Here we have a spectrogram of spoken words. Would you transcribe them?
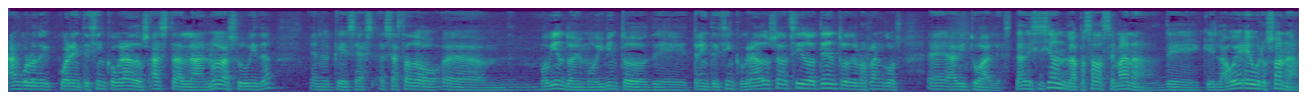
ángulo de 45 grados hasta la nueva subida, en el que se ha, estado eh, moviendo en movimiento de 35 grados ha sido dentro de los rangos eh, habituales. La decisión la pasada semana de que la e, eurozona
